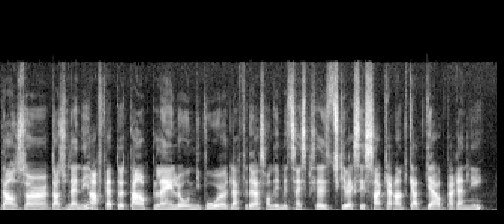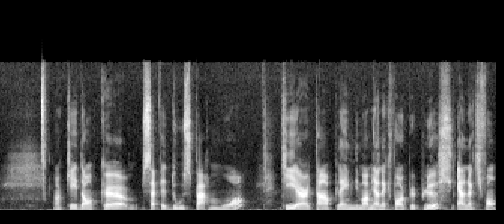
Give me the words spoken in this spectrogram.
dans, un, dans une année. En fait, temps plein là, au niveau euh, de la Fédération des médecins spécialistes du Québec, c'est 144 gardes par année. OK, donc euh, ça fait 12 par mois, qui est un temps plein minimum. Il y en a qui font un peu plus, il y en a qui font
